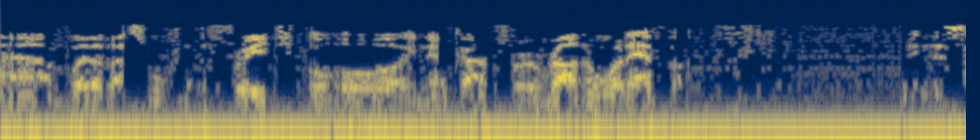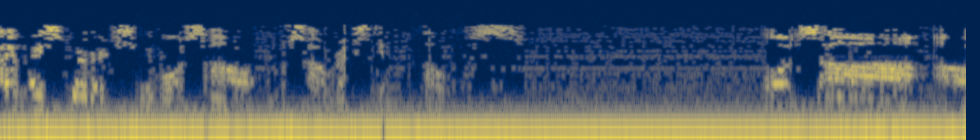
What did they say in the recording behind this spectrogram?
um, whether that's walking to the fridge or, you know, going for a run or whatever. Way, spiritually, what's our, what's our resting pulse? What's our, our,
